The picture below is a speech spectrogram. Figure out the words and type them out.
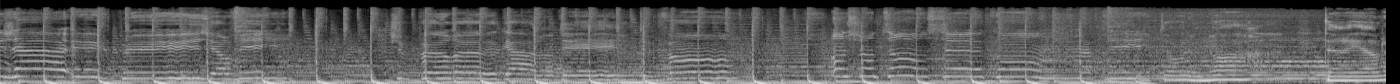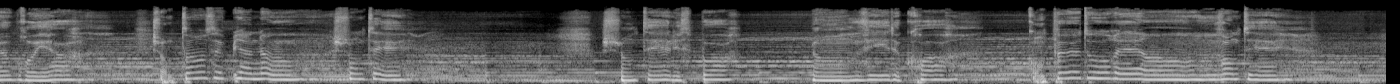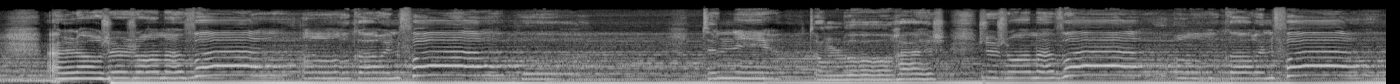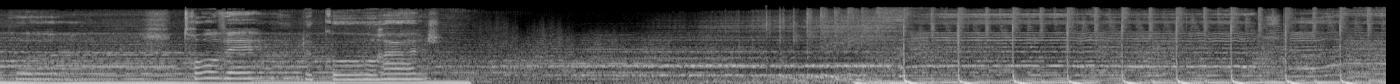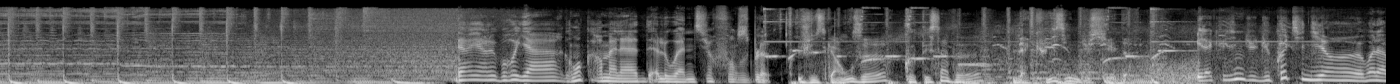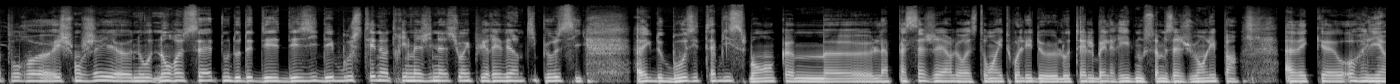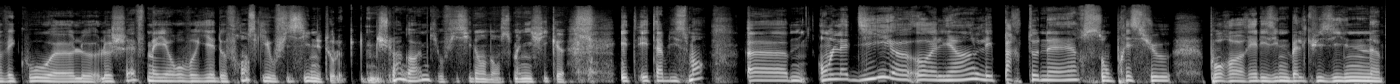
derrière le brouillard, j'entends ce piano chanter. Chanter l'espoir, l'envie de croire qu'on peut tout réinventer. Alors je Derrière le brouillard, Grand Corps Malade, Louane sur France Bleu. Jusqu'à 11h, côté saveur, la cuisine du Sud. Et la cuisine du, quotidien, euh, voilà, pour euh, échanger euh, nos, recettes, nous donner des, idées, booster notre imagination et puis rêver un petit peu aussi avec de beaux établissements comme la Passagère, le restaurant étoilé de l'hôtel Belle-Rive. Nous sommes à Juan-les-Pins avec Aurélien Véco, euh, le, chef, meilleur ouvrier de France, qui officie, Michelin quand même, qui officie dans, ce magnifique établissement. On l'a dit, Aurélien, les partenaires sont précieux pour réaliser une belle cuisine,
